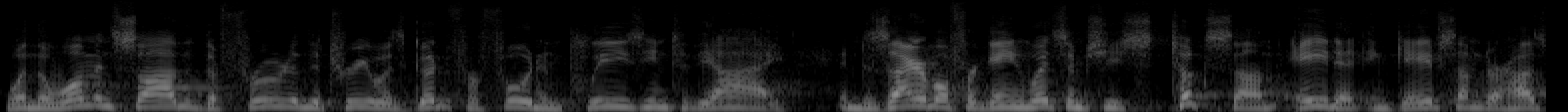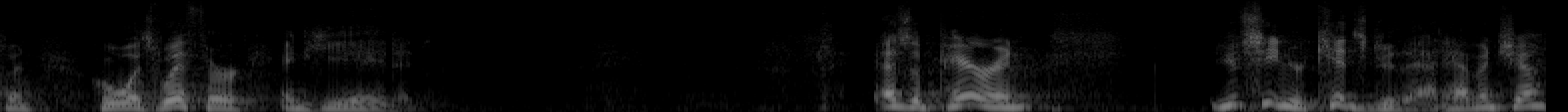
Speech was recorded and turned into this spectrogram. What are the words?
when the woman saw that the fruit of the tree was good for food and pleasing to the eye and desirable for gaining wisdom, she took some, ate it, and gave some to her husband who was with her, and he ate it. As a parent, you've seen your kids do that, haven't you?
